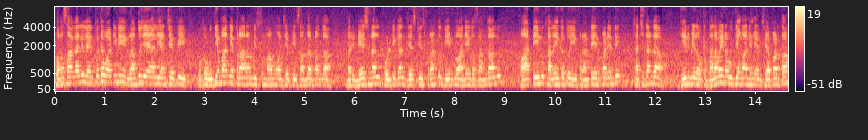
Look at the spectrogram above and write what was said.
కొనసాగాలి లేకపోతే వాటిని రద్దు చేయాలి అని చెప్పి ఒక ఉద్యమాన్ని ప్రారంభిస్తున్నాము అని చెప్పి సందర్భంగా మరి నేషనల్ పొలిటికల్ జస్టిస్ ఫ్రంట్ దీంట్లో అనేక సంఘాలు పార్టీలు కలయికతో ఈ ఫ్రంట్ ఏర్పడింది. ఖచ్చితంగా దీని మీద ఒక బలమైన ఉద్యమాన్ని మేము చేపడతాం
